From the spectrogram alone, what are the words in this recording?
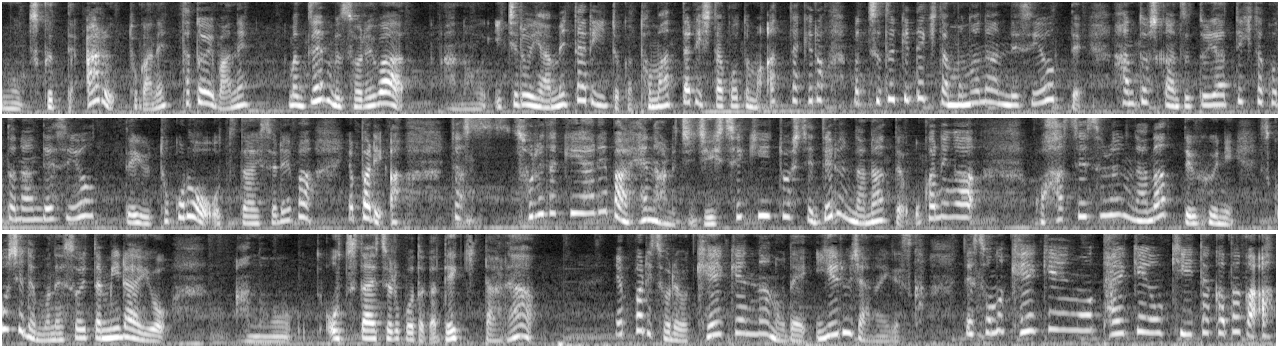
もう作ってあるとかね、例えばね、まあ、全部それはあの一度やめたりとか止まったりしたこともあったけど、まあ、続けてきたものなんですよって半年間ずっとやってきたことなんですよっていうところをお伝えすればやっぱりあじゃあそれだけやれば変な話実績として出るんだなってお金がこう発生するんだなっていうふうに少しでもねそういった未来をあのお伝えすることができたらやっぱりそれは経験なので言えるじゃないですか。で、その経験を、体験を聞いた方が、あ、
